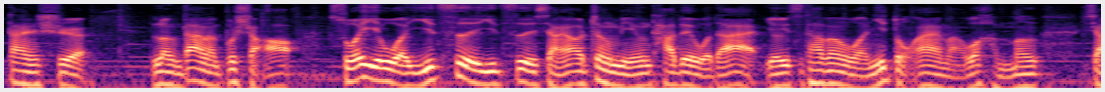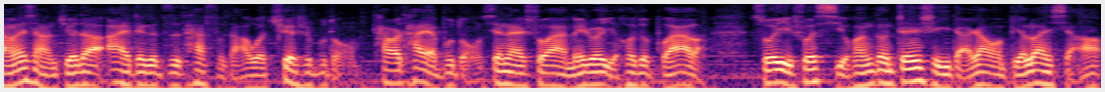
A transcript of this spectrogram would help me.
但是冷淡了不少。所以我一次一次想要证明他对我的爱。有一次他问我：“你懂爱吗？”我很懵，想了想，觉得“爱”这个字太复杂，我确实不懂。他说他也不懂，现在说爱，没准以后就不爱了。所以说喜欢更真实一点，让我别乱想。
